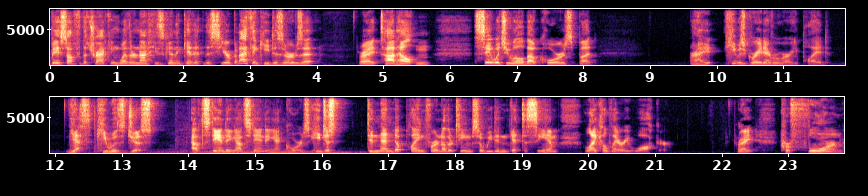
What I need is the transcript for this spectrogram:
based off of the tracking whether or not he's going to get it this year, but I think he deserves it. Right? Todd Helton, say what you will about Coors, but right, he was great everywhere he played. Yes, he was just outstanding, outstanding at Coors. He just didn't end up playing for another team, so we didn't get to see him like a Larry Walker, right? Perform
